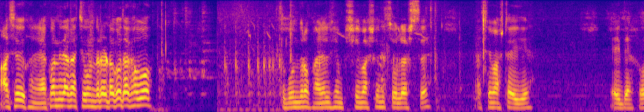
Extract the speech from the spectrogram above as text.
আছে ওখানে এখনই দেখাচ্ছি বন্ধুরা ওটাকেও দেখাবো। তো বন্ধুরা ফাইনালি সেই মাছ কিন্তু চলে আসছে। আর মাছটা এই যে। এই দেখো।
